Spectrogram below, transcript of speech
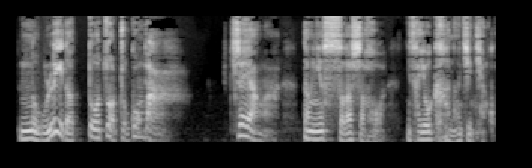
努力的多做主公吧，这样啊，等你死的时候，你才有可能进天国。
